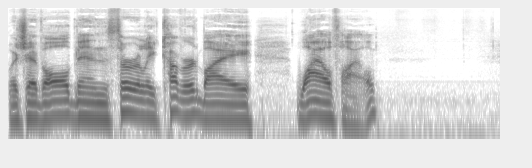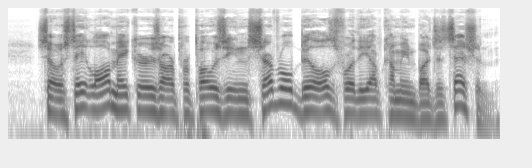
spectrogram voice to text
which have all been thoroughly covered by WyoFile. So, state lawmakers are proposing several bills for the upcoming budget session.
